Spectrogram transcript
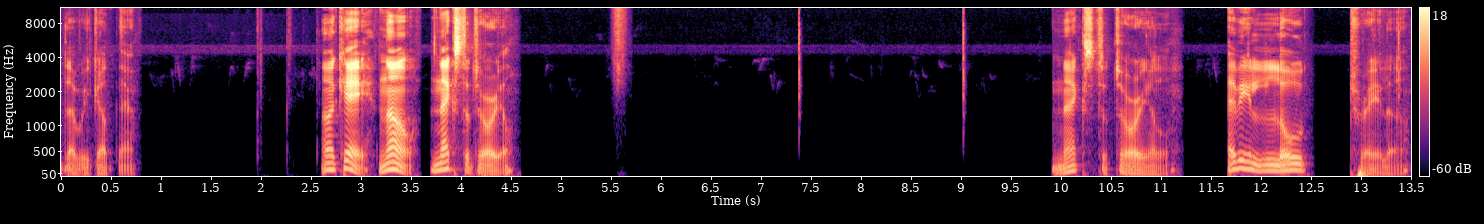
that we got there. Okay, now, next tutorial. Next tutorial. Heavy load trailer.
